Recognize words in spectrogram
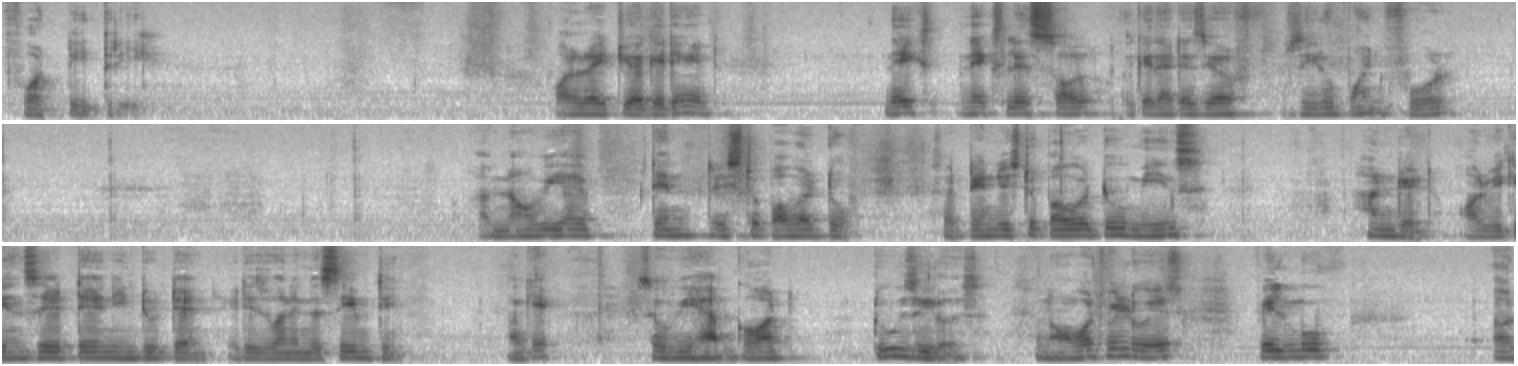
43 all right you are getting it. Next next let's solve. Okay that is your 0.4 and now we have 10 raised to power 2 so 10 raised to power 2 means 100 or we can say 10 into 10 it is one and the same thing. Okay? So we have got two zeros. So now what we'll do is we'll move uh,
